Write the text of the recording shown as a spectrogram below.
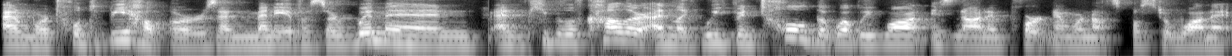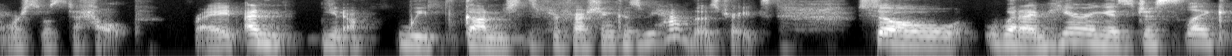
and we're told to be helpers and many of us are women and people of color. And like we've been told that what we want is not important and we're not supposed to want it. And we're supposed to help right? And you know we've gone into this profession because we have those traits. So what i'm hearing is just like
